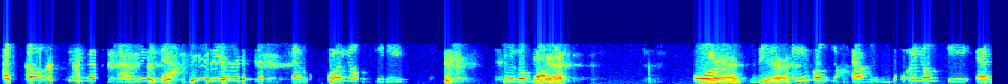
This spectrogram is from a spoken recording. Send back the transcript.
I don't see them having that character and loyalty to the woman. Yes. Or Yes, being yes. able to have loyalty and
